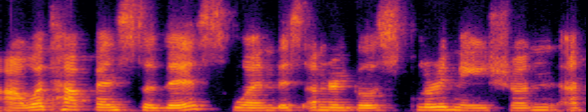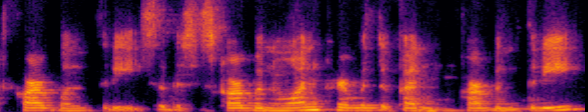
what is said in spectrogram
Uh, what happens to this when this undergoes chlorination at carbon 3? So this is carbon 1, carbon 2, carbon 3.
